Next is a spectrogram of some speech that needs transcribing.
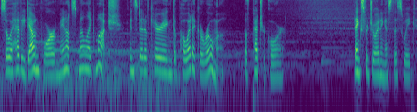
so a heavy downpour may not smell like much, instead of carrying the poetic aroma of petrichor. Thanks for joining us this week,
